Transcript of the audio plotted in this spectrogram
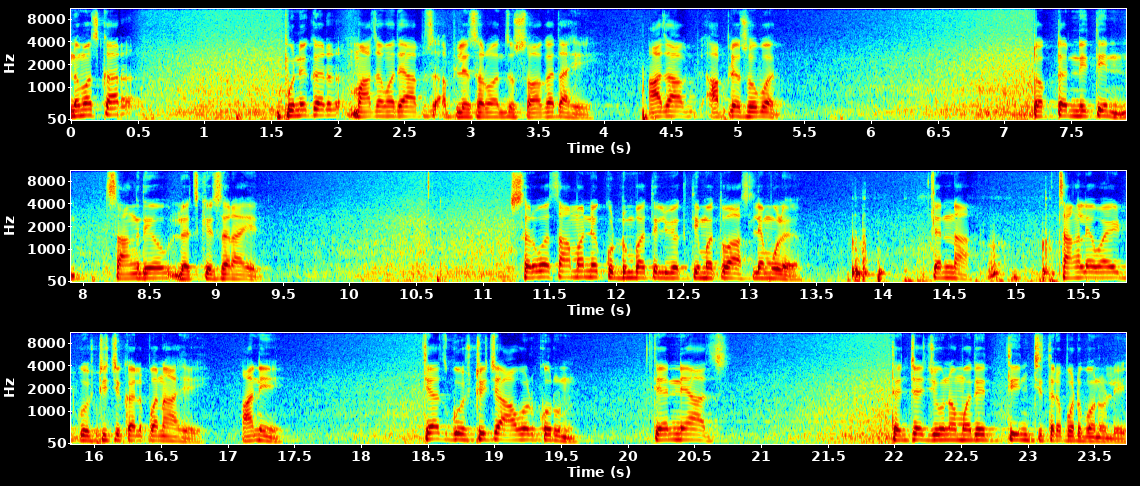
नमस्कार. पुणेकर माझामध्ये आप आपल्या सर्वांचं स्वागत आहे. आज आप आपल्यासोबत डॉक्टर नितीन चांगदेव लचके सर आहेत. सर्वसामान्य कुटुंबातील व्यक्तिमत्व असल्यामुळं त्यांना चांगल्या वाईट गोष्टीची कल्पना आहे आणि त्याच गोष्टीची आवड करून त्यांनी आज त्यांच्या जीवनामध्ये तीन चित्रपट बनवले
